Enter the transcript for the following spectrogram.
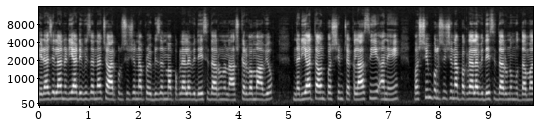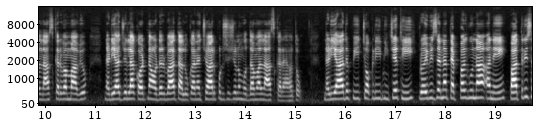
ખેડા જિલ્લા નડિયાદ ડિવિઝનના ચાર પોલીસ પ્રોહિબિઝનમાં પકડાયેલા વિદેશી દારૂનો નાશ કરવામાં આવ્યો. નડિયાદ ટાઉન પશ્ચિમ ચકલાસી અને પશ્ચિમ પોલીસ સ્ટેશનના પકડાયેલા વિદેશી દારૂનો મુદ્દામાલ નાશ કરવામાં આવ્યો. નડિયાદ જિલ્લા કોર્ટના ઓર્ડર બાદ તાલુકાના ચાર પોલીસ સ્ટેશનનો મુદ્દામાલ નાશ કરાયો હતો. નડિયાદ પી ચોકડી નીચેથી પ્રોહિબિઝનના ત્રેપન ગુના અને પાંત્રીસ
